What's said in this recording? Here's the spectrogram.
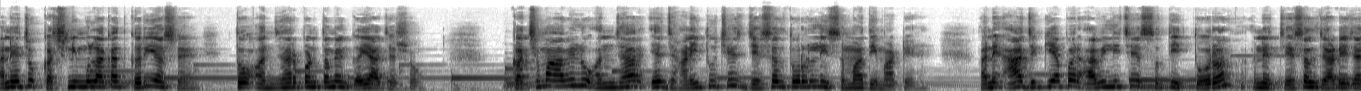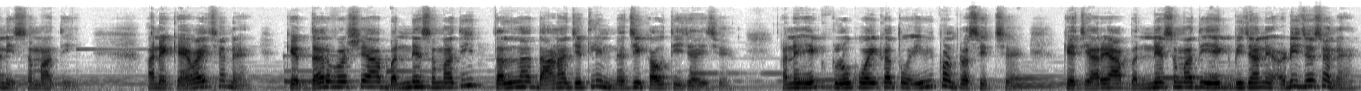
અને જો કચ્છની મુલાકાત કરી હશે, તો અંજાર પણ તમે ગયા જશો કચ્છમાં આવેલું અંજાર એ જાણીતું છે જેસલ તોરલની સમાધિ માટે. અને આ જગ્યા પર આવેલી છે સતી તોરલ અને જેસલ જાડેજાની સમાધિ. અને કહેવાય છે ને કે દર વર્ષે આ બંને સમાધિ તલના દાણા જેટલી નજીક આવતી જાય છે. અને એક લોકવાયકા તો એવી પણ પ્રસિદ્ધ છે કે જ્યારે આ બંને સમાધિ એકબીજાને અડી જશે ને,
